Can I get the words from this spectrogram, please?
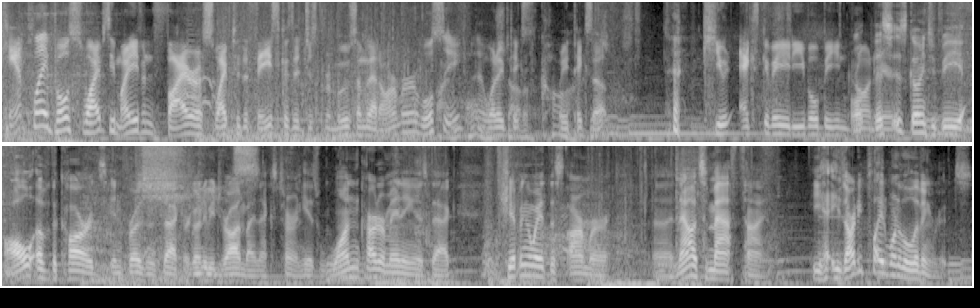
Can't play both swipes. He might even fire a swipe to the face because it just removes some of that armor. We'll see what he picks. What he picks up. Cute excavated evil being drawn Well, this here. is going to be all of the cards in Frozen's deck are going to be drawn by next turn. He has one card remaining in his deck, chipping away at this armor. Uh, now it's math time. He, he's already played one of the living roots.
